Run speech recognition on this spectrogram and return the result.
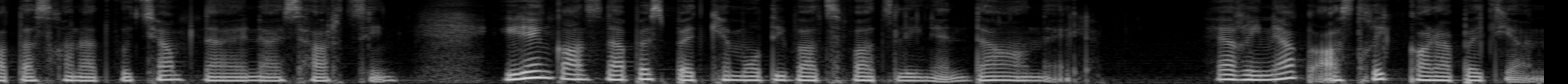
պատասխանատվությամբ նայեն այս հարցին։ Իրենք անձնապես պետք է մոտիվացված լինեն դա անել։ Հեղինակ Աստղիկ Կարապետյան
